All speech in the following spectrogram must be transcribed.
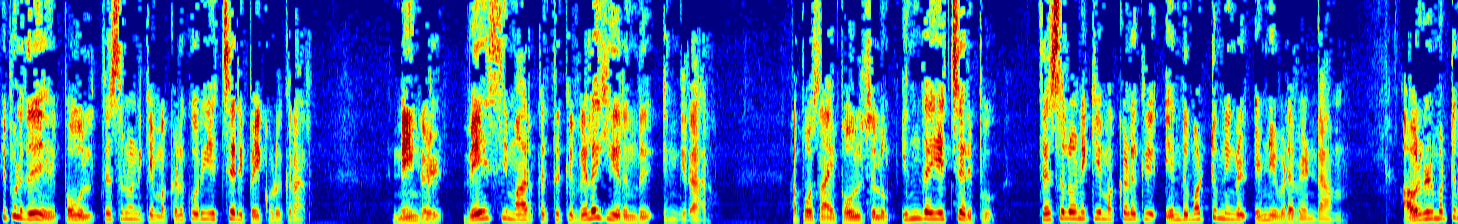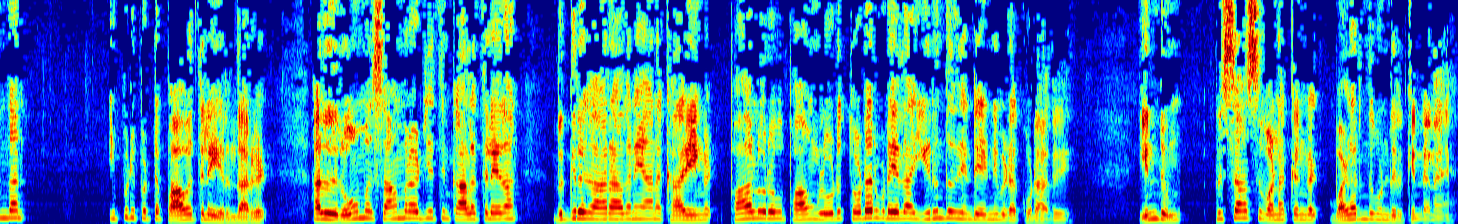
இப்பொழுது பவுல் தெசலோனிக்க மக்களுக்கு ஒரு எச்சரிப்பை கொடுக்கிறார். நீங்கள் வேசி மார்க்கத்துக்கு விலகி இருந்து என்கிறார். அப்போ சாய் பவுல் சொல்லும் இந்த எச்சரிப்பு தெசலோனிக்க மக்களுக்கு என்று மட்டும் நீங்கள் எண்ணிவிட வேண்டாம். அவர்கள் மட்டும்தான் இப்படிப்பட்ட பாவத்திலே இருந்தார்கள். அல்லது ரோம சாம்ராஜ்யத்தின் காலத்திலேதான் விக்கிரக ஆராதனையான காரியங்கள் பாலுறவு பாவங்களோடு தொடர்புடையதாய் இருந்தது என்று எண்ணிவிடக்கூடாது. இன்றும் பிசாசு வணக்கங்கள் வளர்ந்து கொண்டிருக்கின்றன.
